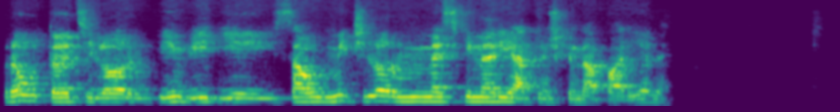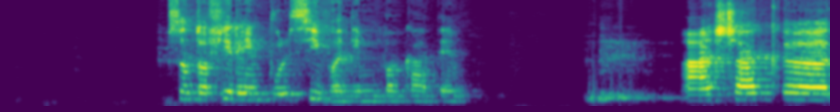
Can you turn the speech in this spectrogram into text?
răutăților, invidiei sau micilor meschinării atunci când apar ele? Sunt o fire impulsivă, din păcate. Așa că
